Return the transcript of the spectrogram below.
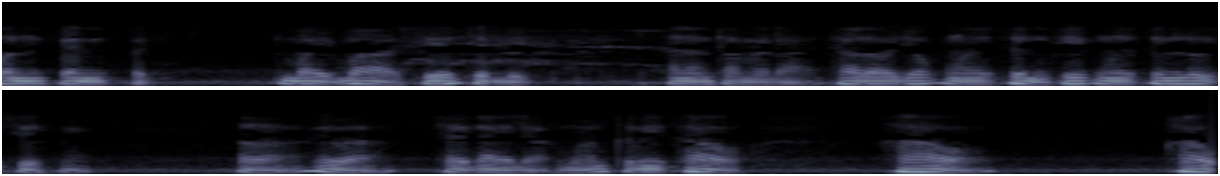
คนเป็นใบบ้าเสียจริตอันนั้นทำไม่ได้ ถ้าเรายกมือขึ้นพลิกมือขึ้นรู้สึกเนี่ยเออไม่ว่าใช้ได้แล้วเหมือนกับมีข้าวข้าวข้าว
